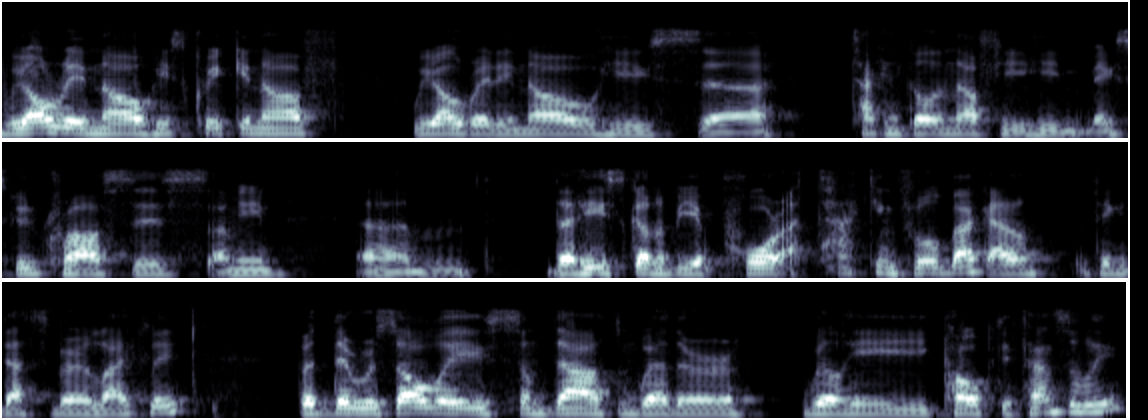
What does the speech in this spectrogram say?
we already know he's quick enough. We already know he's uh, technical enough. He he makes good crosses. I mean, um, that he's gonna be a poor attacking fullback. I don't think that's very likely. But there was always some doubt on whether will he cope defensively.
